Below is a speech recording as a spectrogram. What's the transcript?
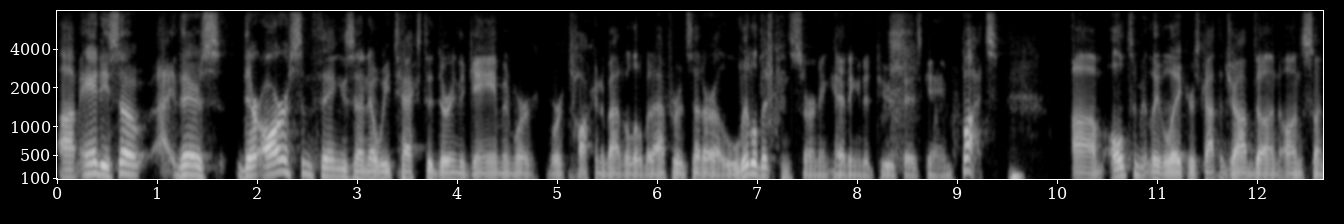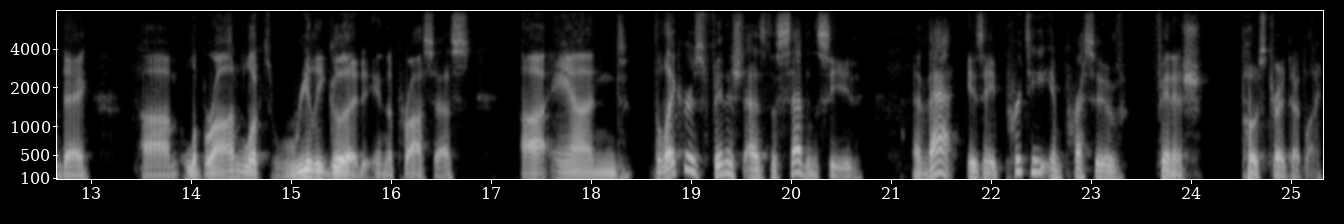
um, Andy, so I, there's there are some things I know we texted during the game, and we're we're talking about a little bit afterwards that are a little bit concerning heading into Tuesday's game. But um, ultimately, the Lakers got the job done on Sunday. Um, LeBron looked really good in the process. Uh, and the Lakers finished as the seven seed. And that is a pretty impressive finish post trade deadline.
